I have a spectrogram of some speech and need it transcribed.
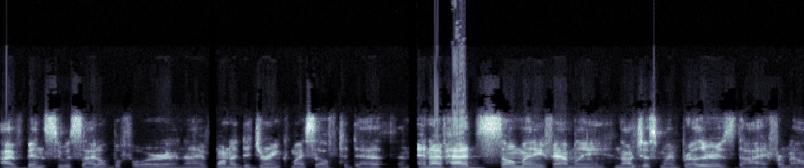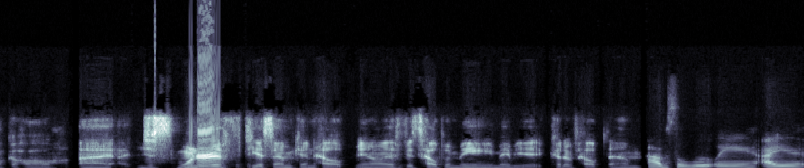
I've been suicidal before and I've wanted to drink myself to death and, and I've had so many family, not just my brothers die from alcohol. I just wonder if TSM can help, you know, if it's helping me, maybe it could have helped them. Absolutely. I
